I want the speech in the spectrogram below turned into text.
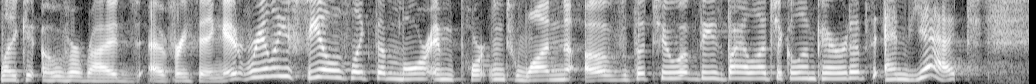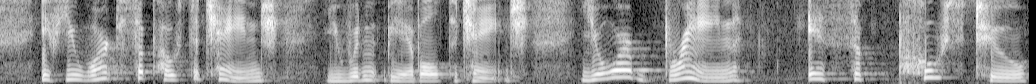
like it overrides everything. It really feels like the more important one of the two of these biological imperatives. And yet, if you weren't supposed to change, you wouldn't be able to change. Your brain is supposed to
